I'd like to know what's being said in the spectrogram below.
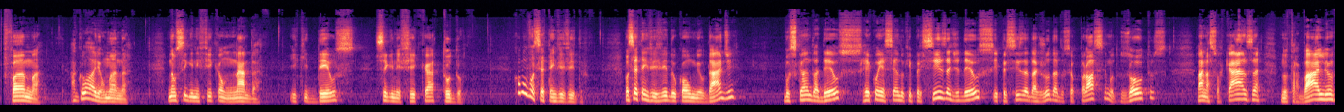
fama, a glória humana não significam nada e que Deus significa tudo. Como você tem vivido? Você tem vivido com humildade buscando a Deus, reconhecendo que precisa de Deus e precisa da ajuda do seu próximo, dos outros, lá na sua casa, no trabalho?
